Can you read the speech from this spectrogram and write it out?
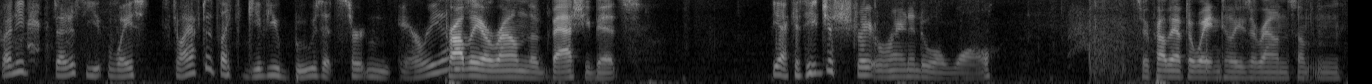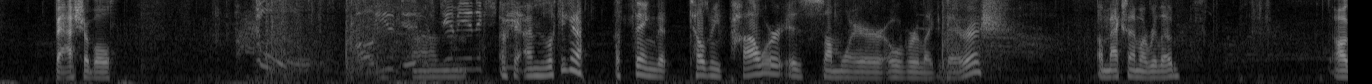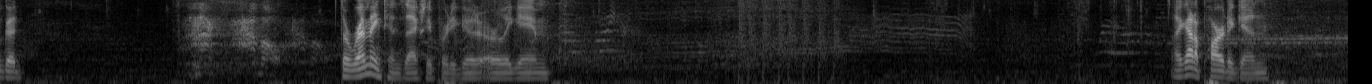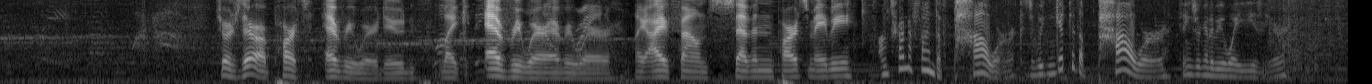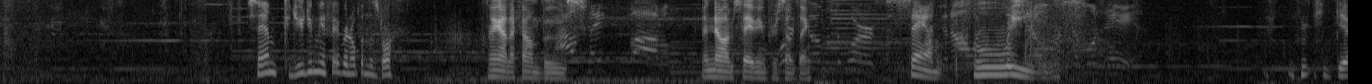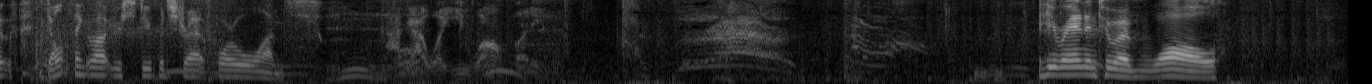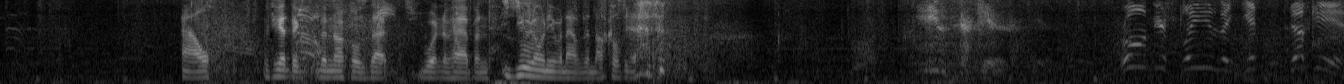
Do I need? Do I just waste? Do I have to like give you booze at certain areas? Probably around the bashy bits. Yeah, because he just straight ran into a wall. So we probably have to wait until he's around something bashable. All you did was give me an excuse. Um, Okay, I'm looking at a, a thing that tells me power is somewhere over like there-ish. A max ammo reload. All good. The Remington's actually pretty good early game. I got a part again. George, there are parts everywhere, dude. Like everywhere, everywhere. Like I found seven parts, maybe. I'm trying to find the power, because if we can get to the power, things are going to be way easier. Sam, could you do me a favor and open this door? Hang on, I found booze. I the bottle. And no, I'm saving for something. comes to worst, Sam, I can always throw it over please. Give, don't think about your stupid strat for once. I got what you want, buddy. He ran into a wall. Ow. If you had the, the knuckles, that wouldn't have happened. You don't even have the knuckles yet. Roll up your sleeves and get stuck in.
